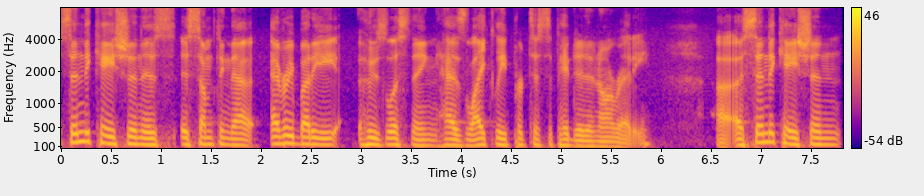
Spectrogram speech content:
Syndication is is something that everybody who's listening has likely participated in already. Uh, a syndication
